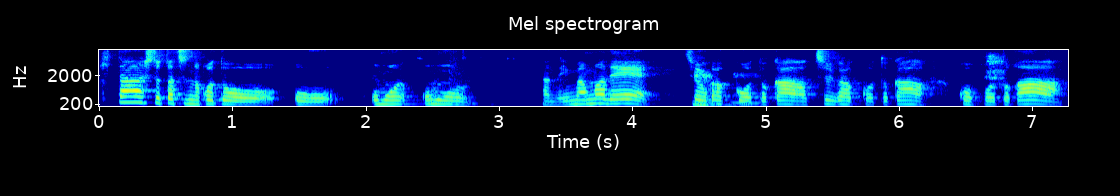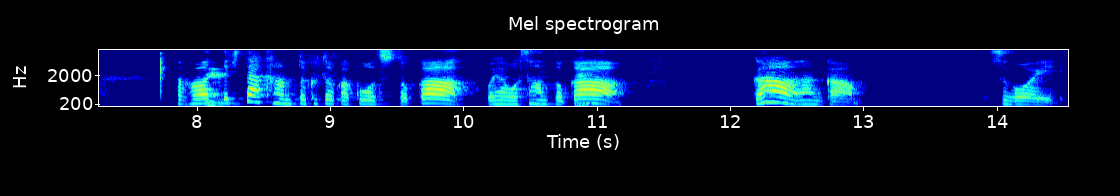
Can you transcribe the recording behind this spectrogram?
きた人たちのことを思う、思う。なんで今まで小学校とか中学校とか高校とか関わってきた監督とかコーチとか親御さんとかがなんかすごい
